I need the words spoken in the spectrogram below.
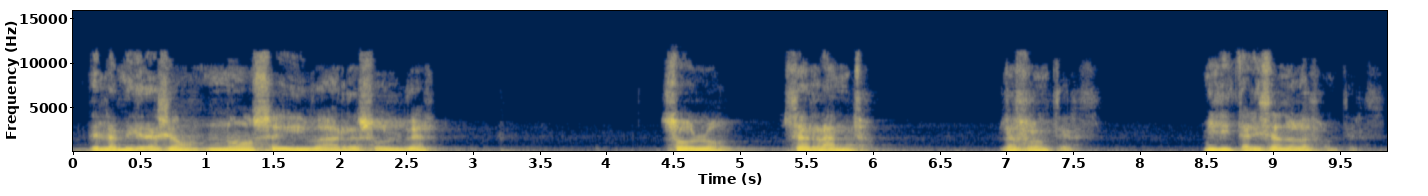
de la migración no se iba a resolver solo cerrando las fronteras, militarizando las fronteras,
